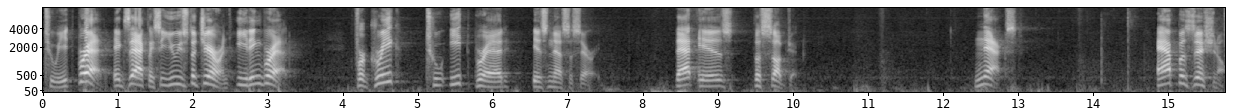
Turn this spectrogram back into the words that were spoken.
To eat bread. Exactly. So you used the gerund, eating bread. For Greek, to eat bread is necessary. That is the subject. Next, appositional.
